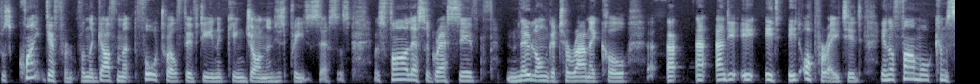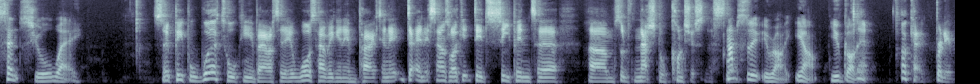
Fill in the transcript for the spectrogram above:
was quite different from the government before 1215 of King John and his predecessors. It was far less aggressive, no longer tyrannical, uh, uh, and it, it, it operated in a far more consensual way. So people were talking about it. It was having an impact, and it and it sounds like it did seep into um, sort of national consciousness. There. Absolutely right. Yeah, you've got yeah. it. Okay, brilliant.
